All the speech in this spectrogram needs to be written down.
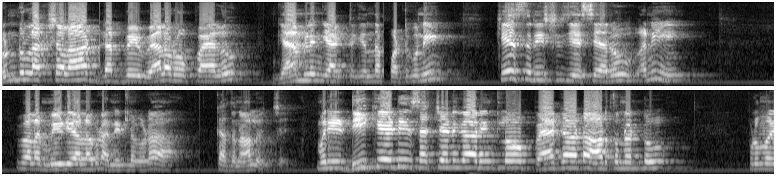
రెండు లక్షల డెబ్బై వేల రూపాయలు గ్యాంబ్లింగ్ యాక్ట్ కింద పట్టుకుని కేసు రిజిస్టర్ చేశారు అని ఇవాళ మీడియాలో కూడా అన్నిట్లో కూడా కథనాలు వచ్చాయి. మరి డీకేడి సత్యన్ గారి ఇంట్లో పేకాట ఆడుతున్నట్టు ఇప్పుడు మన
